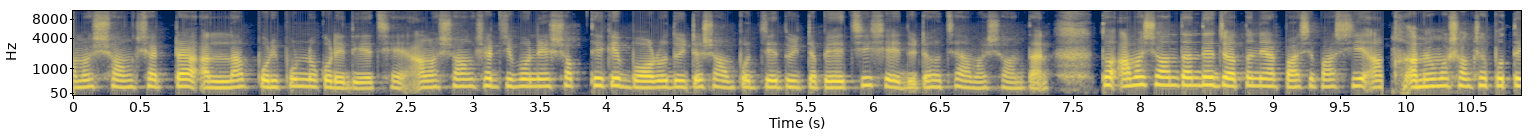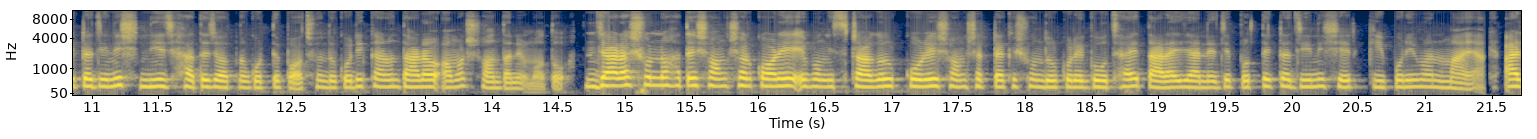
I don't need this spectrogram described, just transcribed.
আমার সংসারটা আল্লাহ পরিপূর্ণ করে দিয়েছে। আমার সংসার জীবনের সব থেকে বড় দুইটা সম্পদ যে দুইটা পেয়েছি, সেই দুইটা হচ্ছে আমার সন্তান। তো আমার সন্তানদের যত্ন নেওয়ার পাশাপাশি আমি আমার সংসার প্রত্যেকটা জিনিস নিজ হাতে যত্ন করতে পছন্দ করি, কারণ তারাও আমার সন্তানের মতো। যারা শূন্য হাতে সংসার করে এবং স্ট্রাগল করে সংসারটাকে সুন্দর করে গোছায়, তারাই জানে যে প্রত্যেকটা জিনিসের কি পরিমাণ মায়া। আর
